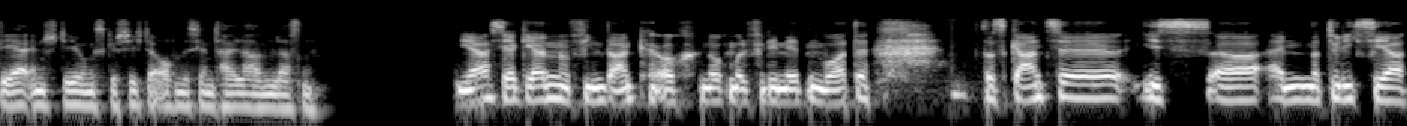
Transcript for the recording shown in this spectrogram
der Entstehungsgeschichte auch ein bisschen teilhaben lassen. Ja, sehr gern und vielen Dank auch nochmal für die netten Worte. Das Ganze ist äh, ein natürlich sehr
